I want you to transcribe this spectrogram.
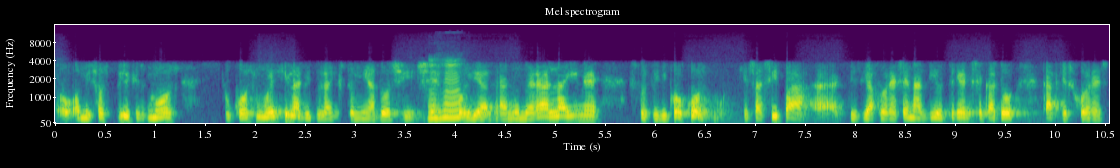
ο, ο μισός πληθυσμός του κόσμου έχει λάβει τουλάχιστον μία δόση σε mm -hmm. πολύ αδρά νούμερα, αλλά είναι στο δυτικό κόσμο. Και σας είπα τις διαφορές 1, 2, 3% κάποιες χώρες.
